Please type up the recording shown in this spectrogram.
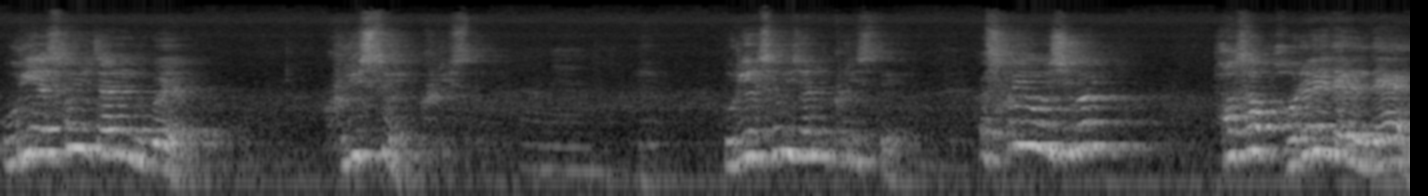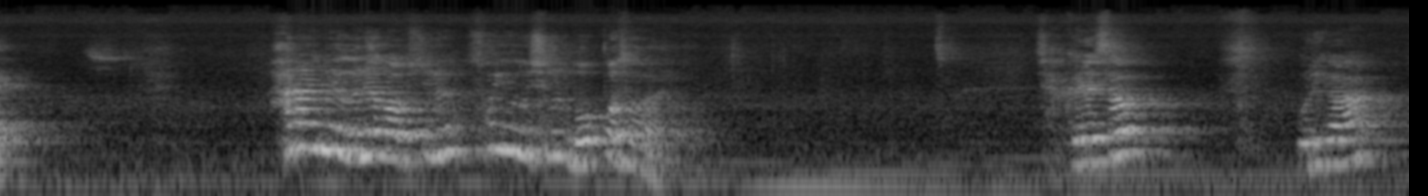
우리의 소유자는 누구예요? 그리스도예요. 그리스도. 우리의 소유자는 그리스도예요. 그러니까 소유의식을 벗어 버려야 되는데 하나님의 은혜가 없이는 소유의식을 못 벗어요. 자, 그래서 우리가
